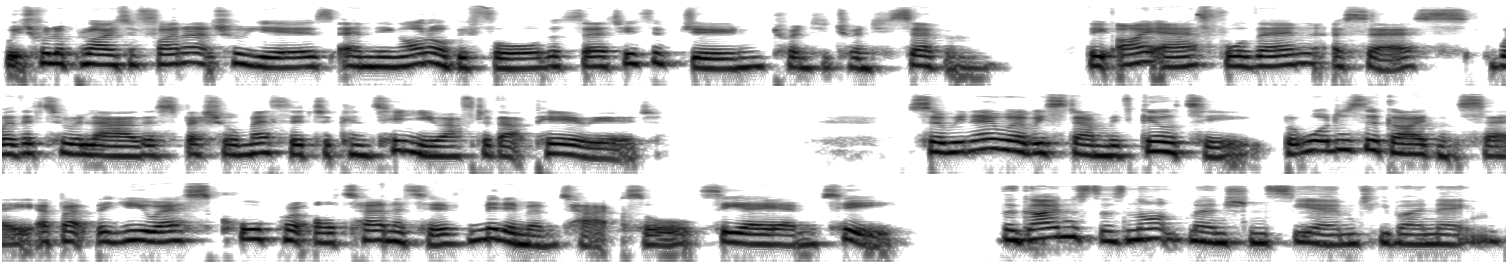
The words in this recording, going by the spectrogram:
which will apply to financial years ending on or before the 30th of June 2027. The IF will then assess whether to allow the special method to continue after that period. So we know where we stand with GILTI, but what does the guidance say about the US Corporate Alternative Minimum Tax or CAMT? The guidance does not mention CAMT by name,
